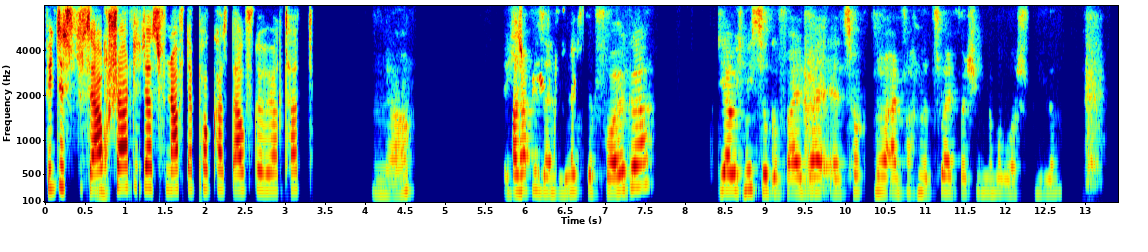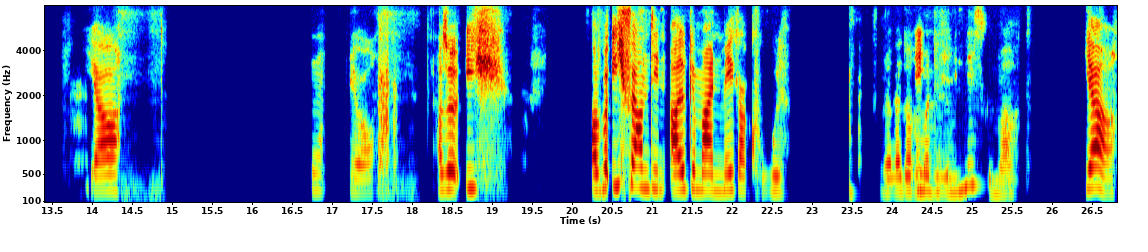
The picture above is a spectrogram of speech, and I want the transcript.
Findest du es auch schade, dass FNAF der Podcast aufgehört hat? Ja. Ich Also- habe seine letzte Folge. Die habe ich nicht so gefallen, weil er zockt nur einfach nur zwei verschiedene Horrorspiele. Ja. Ja. Also ich. Aber ich fand ihn allgemein mega cool. Er hat auch Ich- immer diese Minis gemacht. Ja.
